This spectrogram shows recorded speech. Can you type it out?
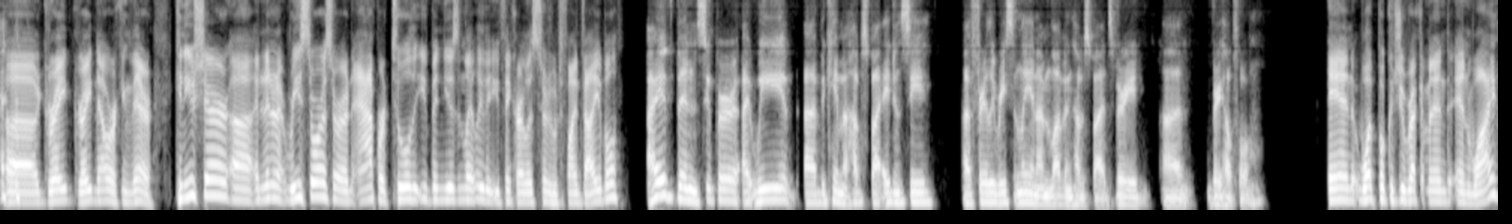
uh, great, great networking there. Can you share uh, an internet resource or an app or tool that you've been using lately that you think our listeners would find valuable? I've been super. I, we uh, became a HubSpot agency uh, fairly recently, and I'm loving HubSpot. It's very, uh, very helpful. And what book would you recommend and why?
